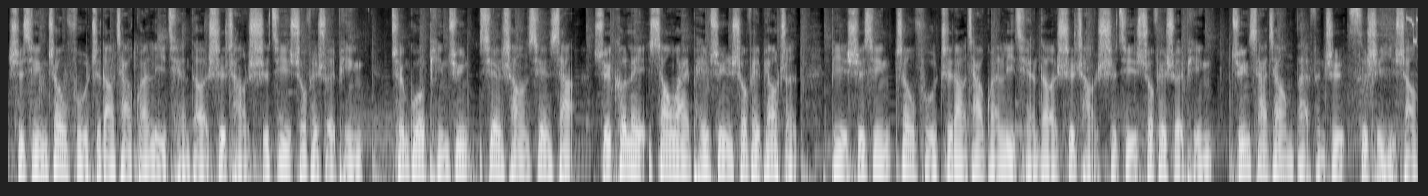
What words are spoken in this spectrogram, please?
实行政府指导价管理前的市场实际收费水平。全国平均线上线下学科类校外培训收费标准比实行政府指导价管理前的市场实际收费水平均下降百分之四十以上。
